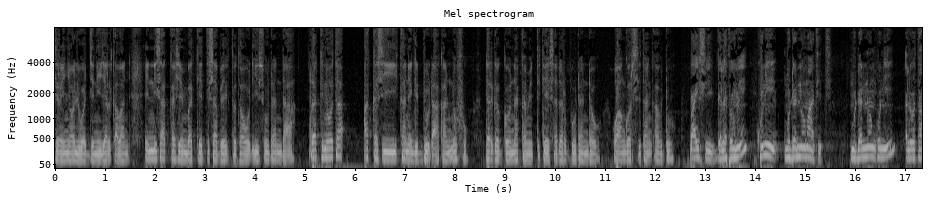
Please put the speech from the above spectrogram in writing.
jireenya walii wajjinii jalqaban innis akka isheen bakkeetti isa beektu ta'uu dhiisuu danda'a rakkinoota akkasii kana gidduudhaa kan dhufu dargaggoonni akkamitti keessa darbuu danda'u waan gorsitan qabdu. Baay'isii galatoomee kuni mudannoo maatiiti mudannoon kuni dhaloota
